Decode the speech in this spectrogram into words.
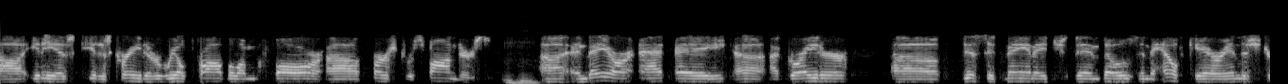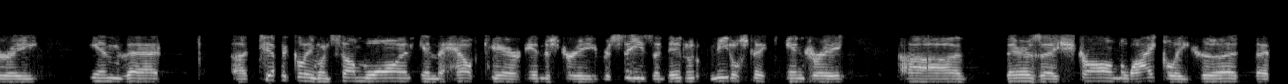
uh, it is it has created a real problem for uh, first responders, mm-hmm. uh, and they are at a uh, a greater uh, disadvantage than those in the healthcare industry, in that uh, typically, when someone in the healthcare industry receives a needle, needle stick injury, uh, there's a strong likelihood that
